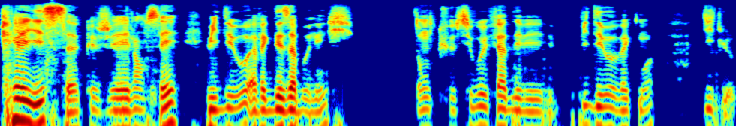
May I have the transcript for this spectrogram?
playlist que j'ai lancée vidéo avec des abonnés. Donc si vous voulez faire des vidéos avec moi, dites-le.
